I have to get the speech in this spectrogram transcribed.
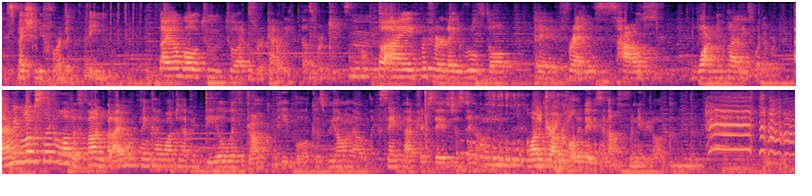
Especially for the baby. I don't go to, to ask for candy. That's for kids. So I prefer like rooftop, uh, friends, house, warming parties, whatever. I mean, looks like a lot of fun, but I don't think I want to have to deal with drunk people because we all know, like, St. Patrick's Day is just enough. One drunk holiday is enough for New York.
